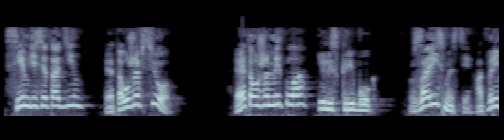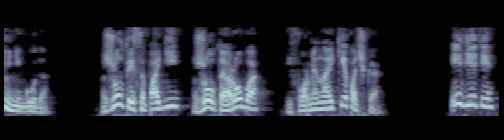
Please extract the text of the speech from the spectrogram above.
71 — это уже все. Это уже метла или скребок, в зависимости от времени года. Желтые сапоги, желтая роба и форменная кепочка. И дети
